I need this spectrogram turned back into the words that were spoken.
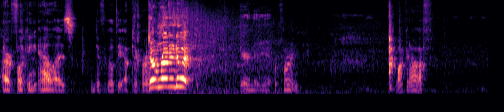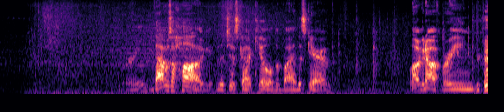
our fucking allies difficulty up to heroic. Don't run into it. You're an idiot. We're fine. Walk it off. Marine. That was a hog that just got killed by the scarab. Walk it off, Marine. I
